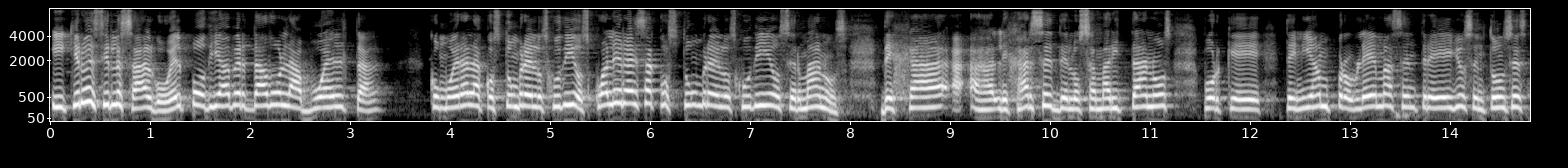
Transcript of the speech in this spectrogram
Y quiero decirles algo, él podía haber dado la vuelta como era la costumbre de los judíos. ¿Cuál era esa costumbre de los judíos, hermanos? Dejar, alejarse de los samaritanos porque tenían problemas entre ellos, entonces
